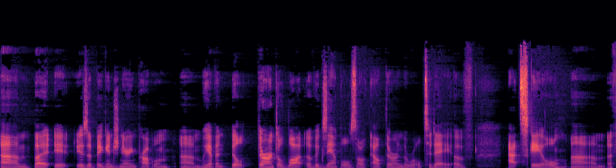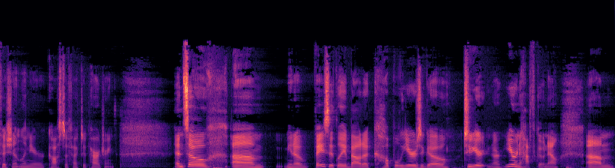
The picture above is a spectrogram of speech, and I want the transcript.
Um, but it is a big engineering problem. Um, we haven't built, there aren't a lot of examples out, there in the world today of at scale, um, efficient, linear, cost effective powertrains. And so, um, you know, basically about a couple years ago, two year, or year and a half ago now, um,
